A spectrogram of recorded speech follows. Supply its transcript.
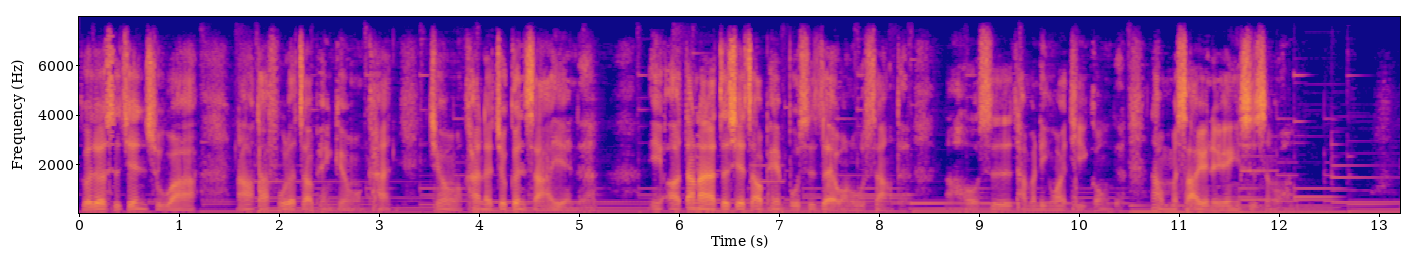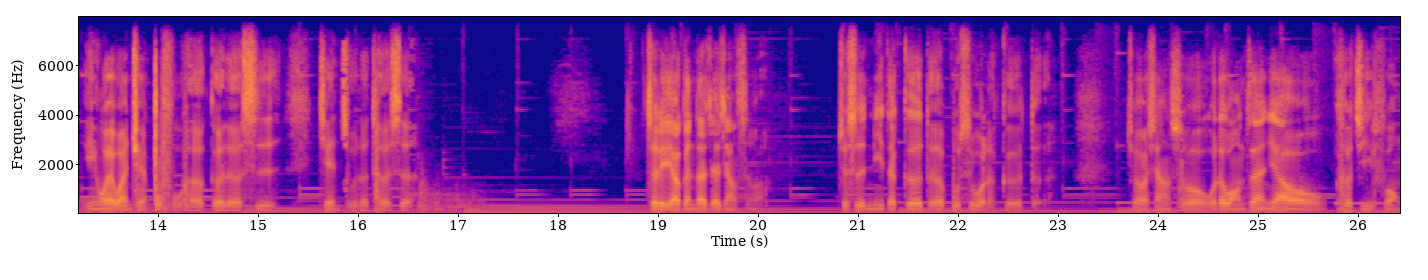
哥德式建筑啊，然后他附了照片给我们看，结果我们看了就更傻眼了，因啊，当然这些照片不是在网络上的，然后是他们另外提供的，那我们傻眼的原因是什么？因为完全不符合哥德式建筑的特色。这里要跟大家讲什么？就是你的歌德不是我的歌德，就好像说我的网站要科技风，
